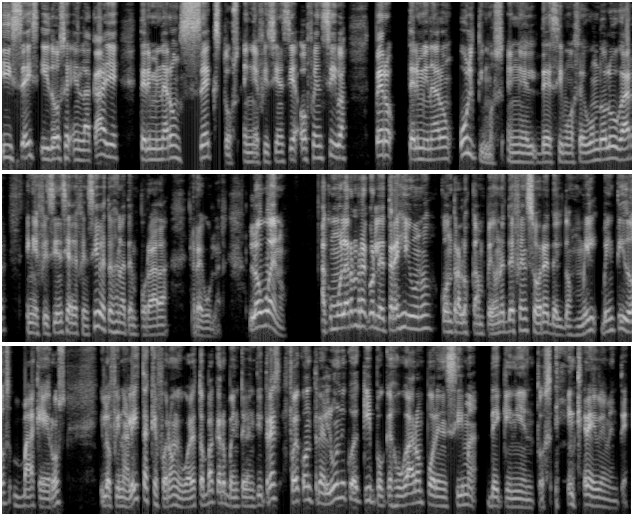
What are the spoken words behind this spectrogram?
y 6 y 12 en la calle, terminaron sextos en eficiencia ofensiva, pero terminaron últimos en el decimosegundo lugar en eficiencia defensiva. Esto es en la temporada regular. Lo bueno, acumularon récord de 3 y 1 contra los campeones defensores del 2022, Vaqueros. Y los finalistas, que fueron igual estos Vaqueros 2023, fue contra el único equipo que jugaron por encima de 500, increíblemente.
